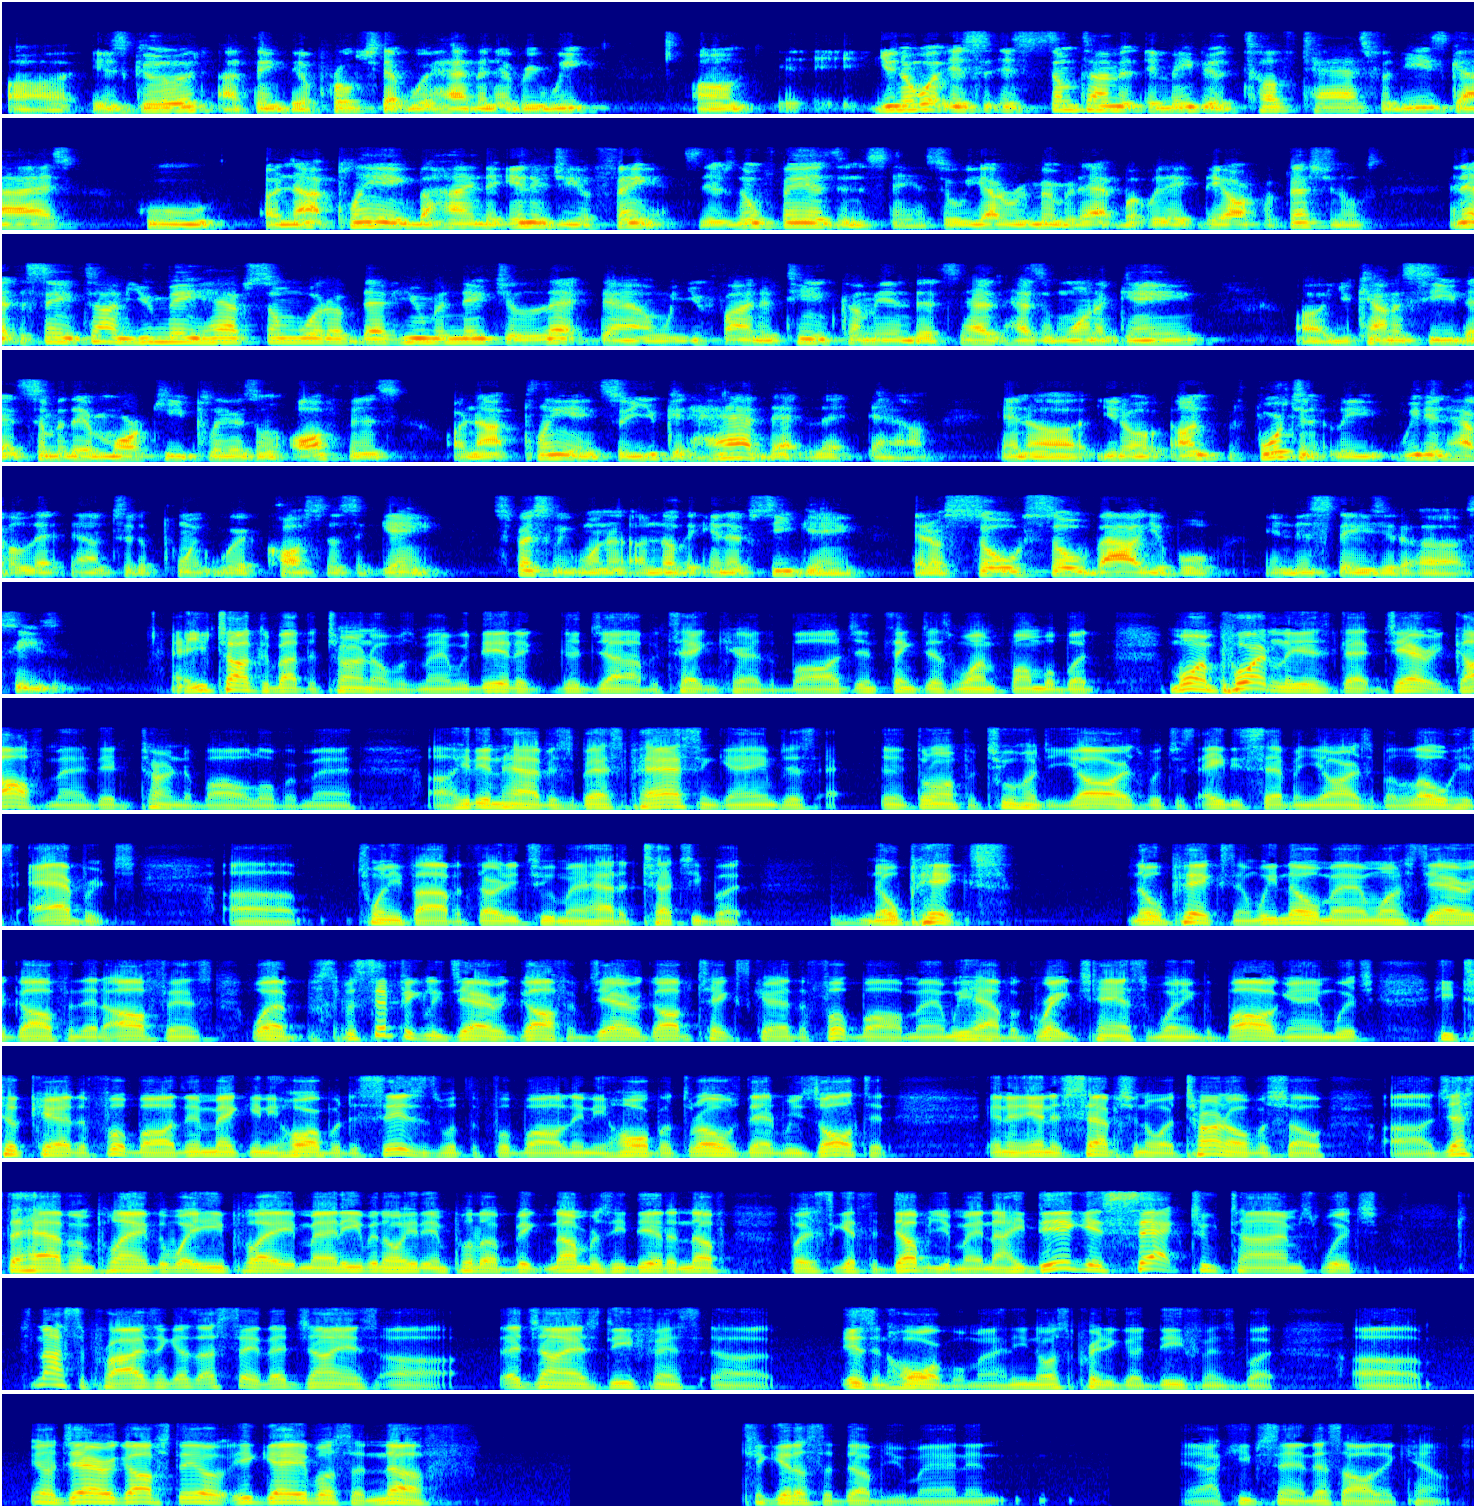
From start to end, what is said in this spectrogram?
uh, is good. I think the approach that we're having every week. Um, you know what? It's, it's sometimes it may be a tough task for these guys who are not playing behind the energy of fans. There's no fans in the stands, so we got to remember that. But they, they are professionals, and at the same time, you may have somewhat of that human nature letdown when you find a team come in that has, hasn't won a game. Uh, you kind of see that some of their marquee players on offense are not playing, so you could have that letdown. And uh, you know, unfortunately, we didn't have a letdown to the point where it cost us a game, especially one another NFC game that are so so valuable in this stage of the uh, season. And you talked about the turnovers, man. We did a good job of taking care of the ball. I didn't think just one fumble, but more importantly is that Jared Goff, man, didn't turn the ball over, man. Uh, he didn't have his best passing game, just uh, throwing for 200 yards, which is 87 yards below his average. Uh, 25 or 32, man, had a touchy, but no picks no picks. And we know, man, once Jared Goff in that offense, well, specifically Jared Goff, if Jared Goff takes care of the football, man, we have a great chance of winning the ball game, which he took care of the football, didn't make any horrible decisions with the football, any horrible throws that resulted in an interception or a turnover. So uh, just to have him playing the way he played, man, even though he didn't put up big numbers, he did enough for us to get the W, man. Now he did get sacked two times, which it's not surprising. As I say, that Giants uh, that Giants defense uh, isn't horrible, man. You know, it's a pretty good defense, but uh, you know, Jared Goff still he gave us enough to get us a W, man. And, and I keep saying that's all that counts.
